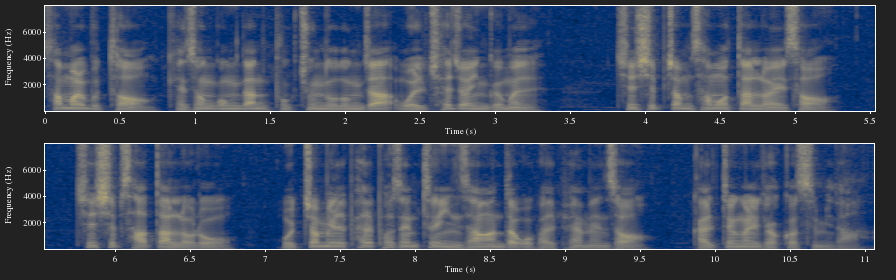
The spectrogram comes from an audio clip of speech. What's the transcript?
3월부터 개성공단 북측 노동자 월 최저임금을 70.35달러에서 74달러로 5.18% 인상한다고 발표하면서 갈등을 겪었습니다.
